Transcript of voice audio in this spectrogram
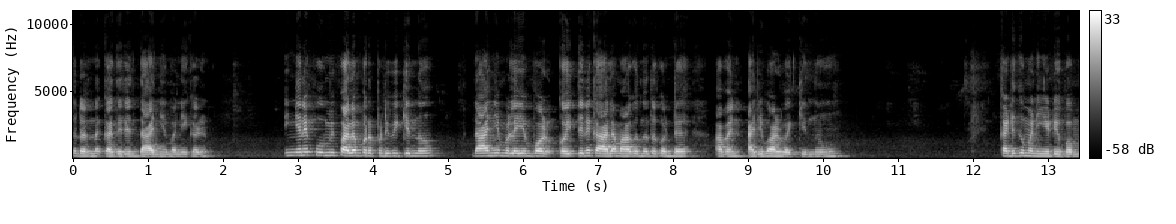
തുടർന്ന് കതിരിൽ ധാന്യമണികൾ. ഇങ്ങനെ ഭൂമി ഫലം പുറപ്പെടുവിക്കുന്നു. ധാന്യം വിളയുമ്പോൾ കൊയ്ത്തിന് കാലമാകുന്നത് കൊണ്ട് അവൻ അരിവാൾ വയ്ക്കുന്നു. കടുകുമണിയുടെ ഉപമ.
